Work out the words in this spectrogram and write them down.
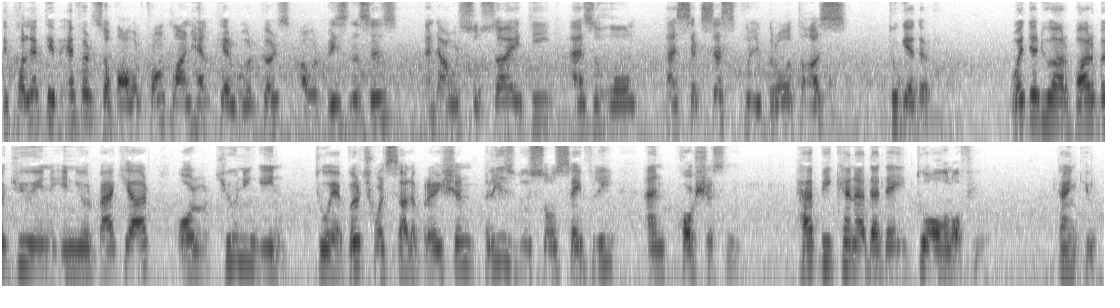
The collective efforts of our frontline healthcare workers, our businesses, and our society as a whole has successfully brought us together. Whether you are barbecuing in your backyard or tuning in to a virtual celebration, please do so safely and cautiously. Happy Canada Day to all of you. Thank you.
